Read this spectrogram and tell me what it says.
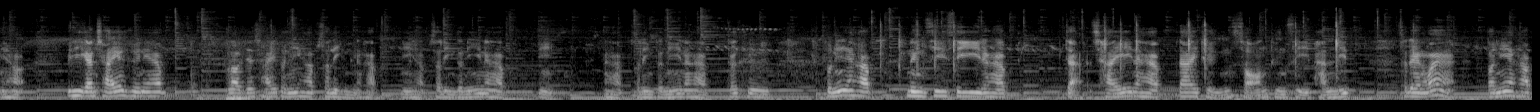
นี่ครับวิธีการใช้ก็คือนี่ครับเราจะใช้ตัวนี้ครับสลิงนะครับนี่ครับสลิงตัวนี้นะครับนี่นะครับสลิงตัวนี้นะครับก็คือตัวนี้นะครับ1ซีซีนะครับจะใช้นะครับได้ถึง2ถึง4,000 ลิตร แสดงว่า ตอนนี้ครับ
